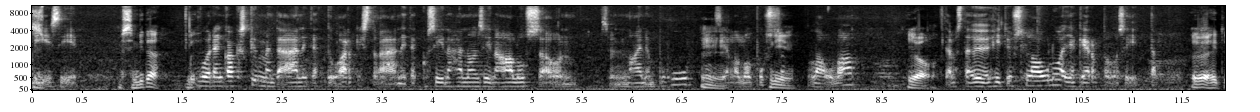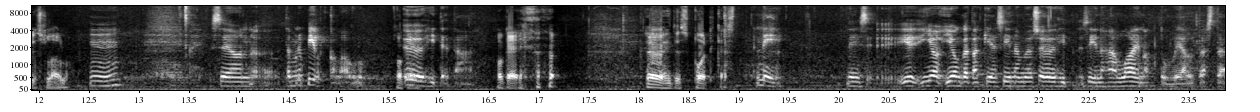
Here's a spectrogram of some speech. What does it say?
biisiin. Missä mitä? Vuoden 20 äänitetty arkistoäänite, kun siinähän on siinä alussa on se nainen puhuu Mm. siellä lopussa Niin. laulaa Joo, tällaista ööhityslaulua ja kertoo siitä. ööhityslaulu. Mm. Se on tämmöinen pilkkalaulu. Okei. Ööhitetään. Okei. Okay. Ööhityspodcast. Niin. Niin, jonka takia siinä myös ööhit, siinähän lainattu vielä tästä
